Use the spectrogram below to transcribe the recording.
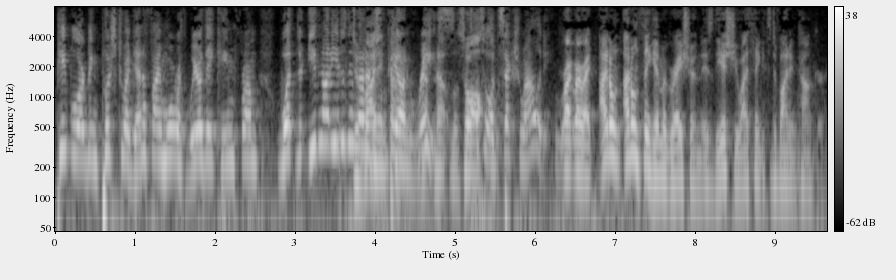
people are being pushed to identify more with where they came from, what, even not, it doesn't matter Divide just be on race. No, no, so it's I'll- also on sexuality. Right, right, right. I don't, I don't think immigration is the issue. I think it's divide and conquer.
